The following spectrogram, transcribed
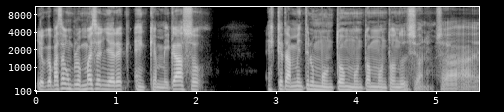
Y lo que pasa con Plus Messenger es que en mi caso es que también tiene un montón, montón, montón de opciones. O sea,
